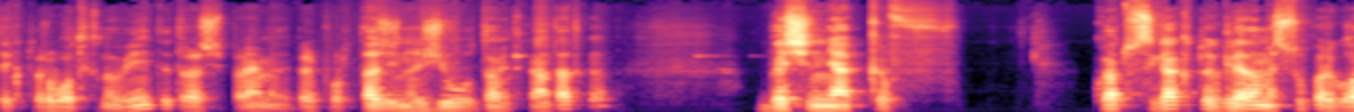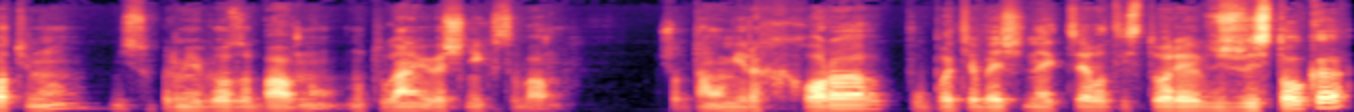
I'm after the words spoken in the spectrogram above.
тъй като работех новините, трябваше да правим репортажи на живо там и така нататък, беше някакъв, когато сега като я гледаме супер готино и супер ми е било забавно, но тогава не ми беше никак забавно. Защото там умираха хора, по пътя беше не цялата история жестока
